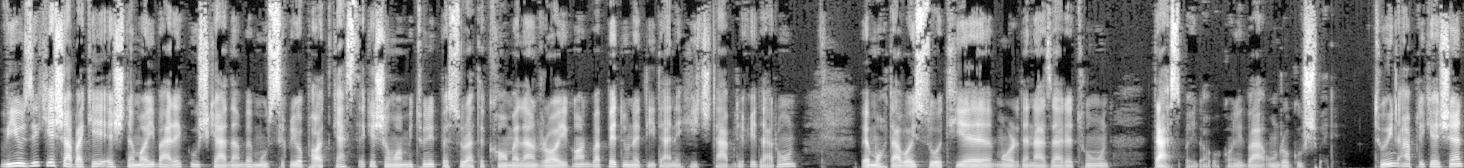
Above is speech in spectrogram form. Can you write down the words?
ویوزیک یه شبکه اجتماعی برای گوش کردن به موسیقی و پادکسته که شما می‌تونید به صورت کاملا رایگان و بدون دیدن هیچ تبلیغی در اون به محتوای صوتی مورد نظرتون دست پیدا بکنید و اون رو گوش بدید. تو این اپلیکیشن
